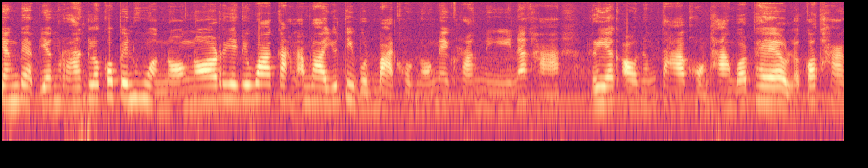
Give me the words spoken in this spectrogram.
ยังแบบยังรักแล้วก็เป็นห่วงน้องเนาะเรียกได้ว่าการอำลายุติบทบาทของน้องในครั้งนี้นะคะ เรียกเอาน้ำตาของทางบอสเพลแล้วก็ทาง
